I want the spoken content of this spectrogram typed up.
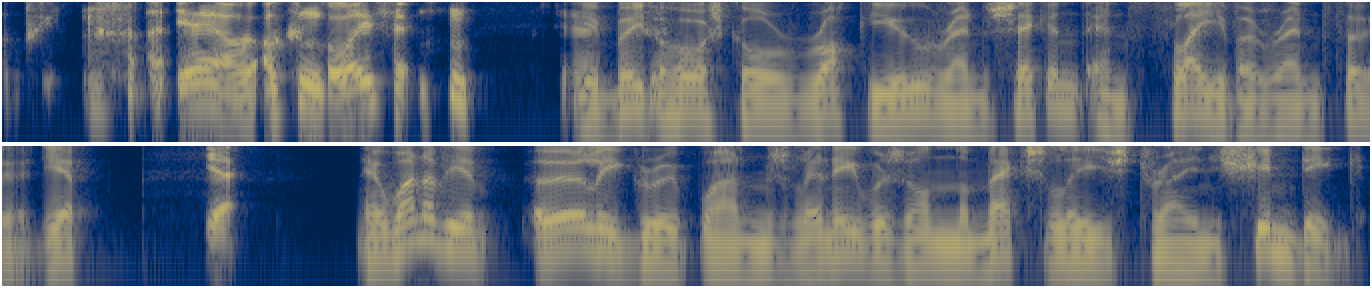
I- yeah, I, I couldn't believe it. Yeah. You beat a horse called Rock You, ran second, and Flavor ran third. Yep. Yeah. Now, one of your early Group Ones, Lenny, was on the Max Lees train Shindig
